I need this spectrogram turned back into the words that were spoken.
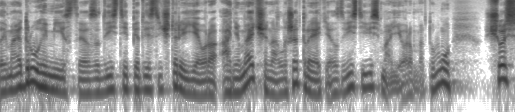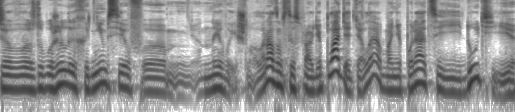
займає друге місце з 254 євро, а Німеччина лише третє з 208 євро. Тому щось в зубожилих німців ем, не вийшло. Але разом з тим справді платять, але маніпуляції йдуть і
